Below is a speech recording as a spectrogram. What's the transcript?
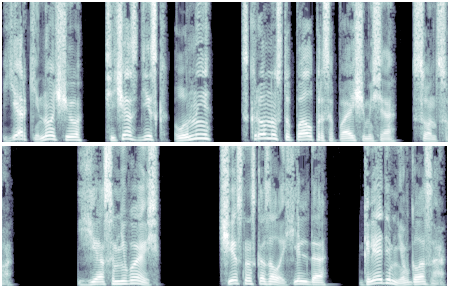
Яркий ночью, сейчас диск луны скромно уступал просыпающемуся солнцу. «Я сомневаюсь», — честно сказала Хильда, глядя мне в глаза.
